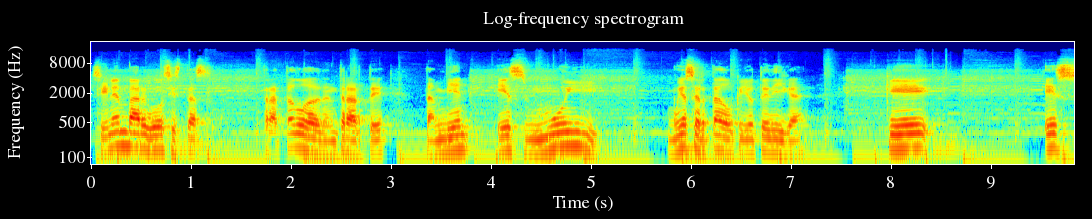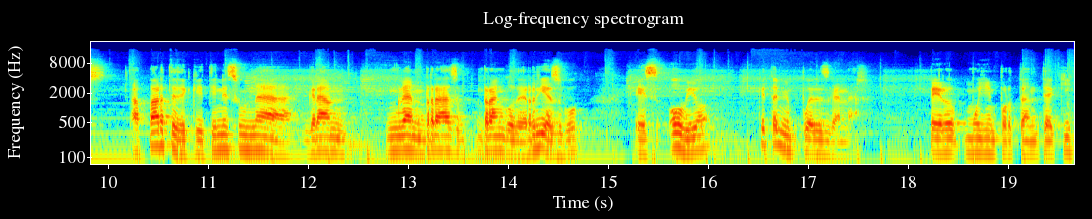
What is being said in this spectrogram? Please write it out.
Sin embargo, si estás tratando de adentrarte, también es muy, muy acertado que yo te diga que es, aparte de que tienes una gran, un gran rango de riesgo, es obvio que también puedes ganar. Pero muy importante aquí,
